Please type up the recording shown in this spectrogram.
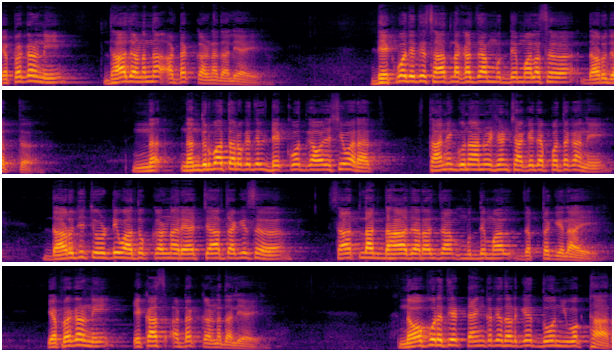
या प्रकरणी दहा जणांना अटक करण्यात आली आहे. ढेकवत येथे सात लाखाचा मुद्देमालासह दारू जप्त. न नंदुरबार तालुक्यातील ढेकवत गावाच्या शिवारात स्थानिक गुन्हा अन्वेषण शाखेच्या पथकाने दारूची चोरटी वाहतूक करणाऱ्या चार चाकीसह सात लाख दहा हजारांचा मुद्देमाल जप्त केला आहे. या प्रकरणी एकास अटक करण्यात आली आहे. नवापूर येथे टँकरच्या धडकेत दोन युवक ठार.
